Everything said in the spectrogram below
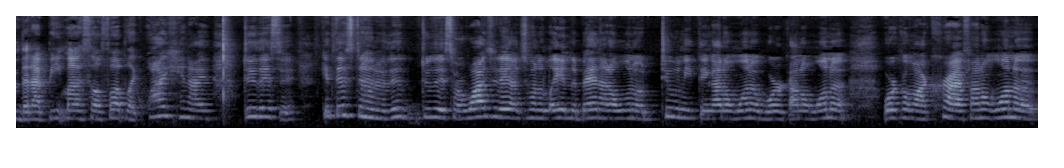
that I beat myself up like why can't I do this or get this done or do this or why today I just want to lay in the bed I don't want to do anything. I don't want to work. I don't want to work on my craft. I don't want to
